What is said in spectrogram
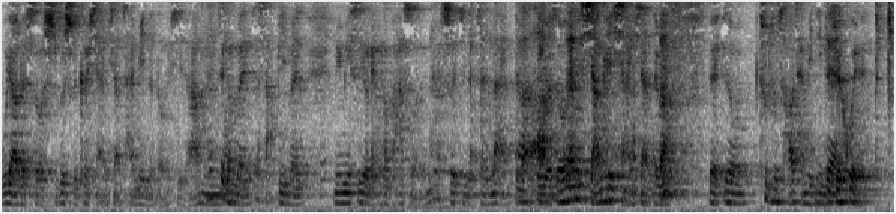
无聊的时候，时不时刻想一想产品的东西啊。那这个门，这傻逼门，明明是有两个把手的，那设计的真烂，对吧？就有时候想可以想一想，对吧？对，这种吐吐槽产品经理最会的，吐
